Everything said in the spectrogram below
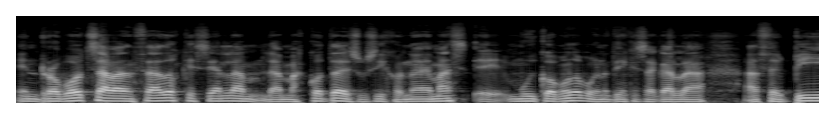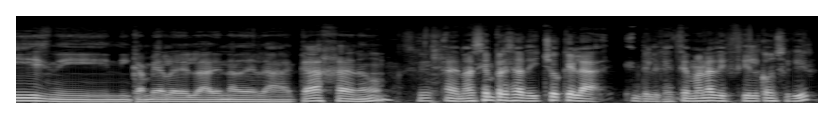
robots avanzados que sean la, mascota de sus hijos. ¿no? Además, eh, muy cómodo porque no tienes que sacarla a hacer pis ni, ni cambiarle la arena de la caja, ¿no? Además, siempre se ha dicho que la inteligencia humana es difícil conseguir,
